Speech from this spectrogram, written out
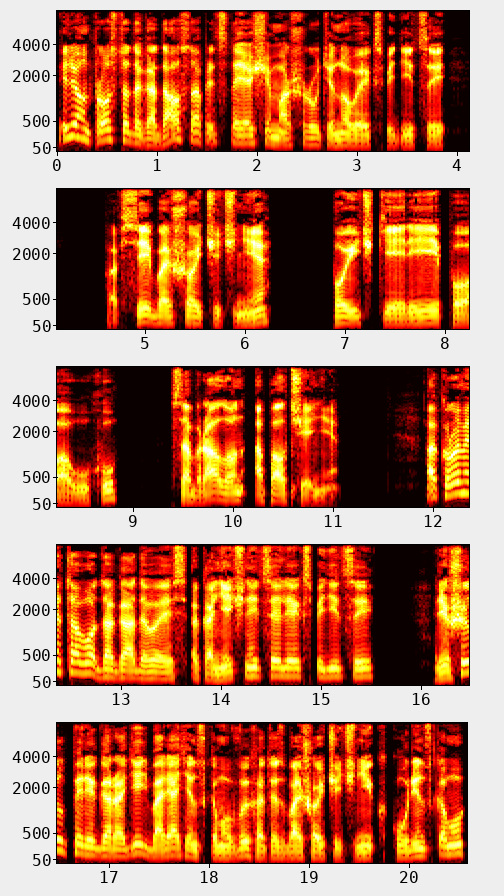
или он просто догадался о предстоящем маршруте новой экспедиции по всей Большой Чечне, по Ичкерии, по Ауху, собрал он ополчение. А кроме того, догадываясь о конечной цели экспедиции, решил перегородить Борятинскому выход из Большой Чечни к Куринскому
